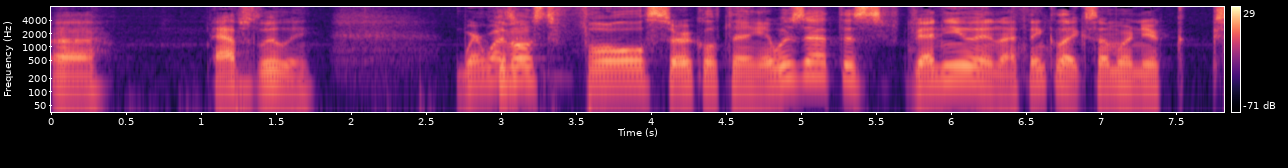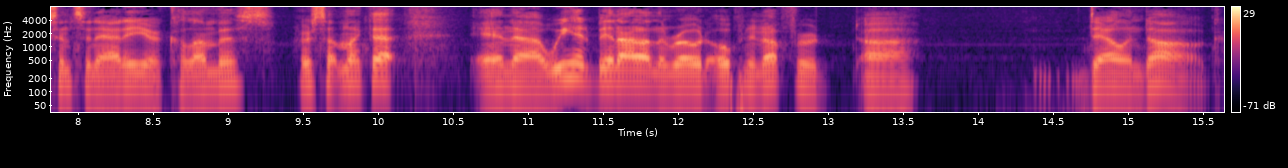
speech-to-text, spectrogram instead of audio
Uh, absolutely. Where was the it? most full circle thing? It was at this venue and I think like somewhere near Cincinnati or Columbus or something like that. And uh, we had been out on the road opening up for uh, Del and Dawg.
